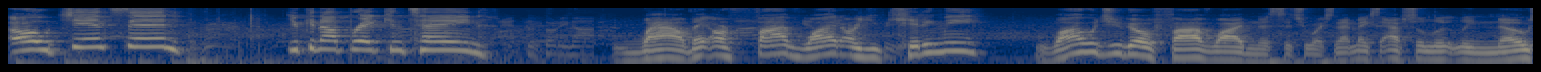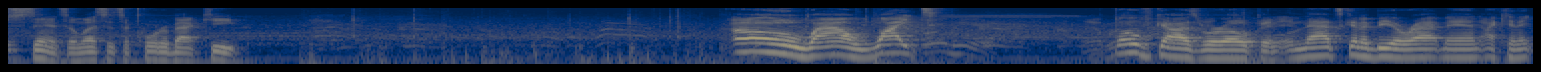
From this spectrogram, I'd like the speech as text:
Oh, Jensen. You cannot break contain. Wow, they are five wide. Are you kidding me? Why would you go five wide in this situation? That makes absolutely no sense unless it's a quarterback keep. Oh, wow. White. Both guys were open, and that's going to be a wrap, man. I can't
